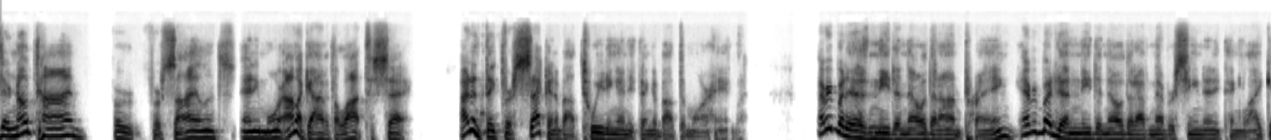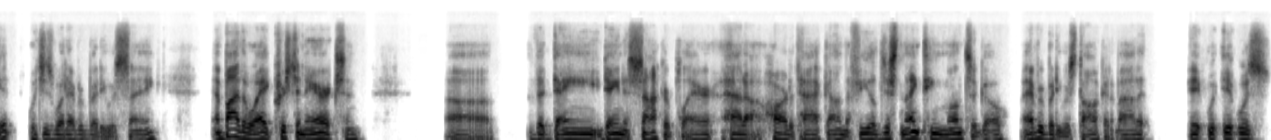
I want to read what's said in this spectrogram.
there no time for for silence anymore? I'm a guy with a lot to say. I didn't think for a second about tweeting anything about Damar Hamlin. Everybody doesn't need to know that I'm praying. Everybody doesn't need to know that I've never seen anything like it, which is what everybody was saying. And by the way, Christian Eriksen, uh, the Dan- Danish soccer player, had a heart attack on the field just 19 months ago. Everybody was talking about it. It it was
